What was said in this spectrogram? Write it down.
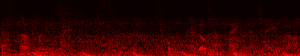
xào thơm với các bạn. Cùng cà rốt là xay mình đã xay vào.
